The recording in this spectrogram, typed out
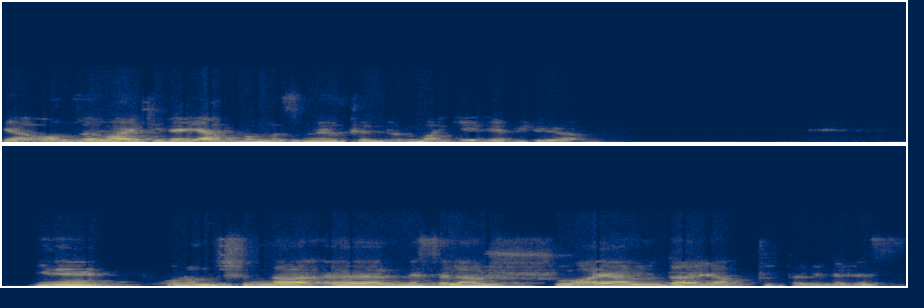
ya Observability'de yapmamız mümkün duruma gelebiliyor. Yine onun dışında e, mesela şu ayarlı da yaptırtabiliriz.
